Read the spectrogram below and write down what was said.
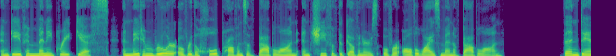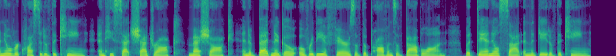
and gave him many great gifts, and made him ruler over the whole province of Babylon and chief of the governors over all the wise men of Babylon. Then Daniel requested of the king, and he set Shadrach, Meshach, and Abednego over the affairs of the province of Babylon, but Daniel sat in the gate of the king.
